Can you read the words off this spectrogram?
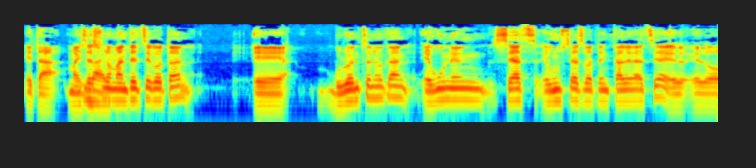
eta maiztasuna bai. mantentzekotan, e, buruan zenukan, egunen zehatz, egun zehatz baten kaleratzea, edo, edo,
